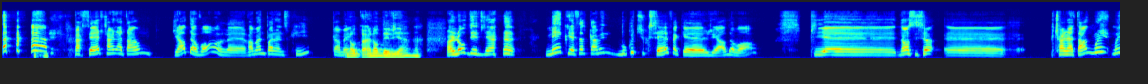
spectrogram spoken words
Parfait, Chinatown. J'ai hâte de voir euh, Roman Polanski, quand même. Un autre, un autre déviant. Un autre déviant. Mais qui a fait quand même beaucoup de succès, fait que j'ai hâte de voir. Puis, euh, non, c'est ça. Euh, Chinatown. Moi, moi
